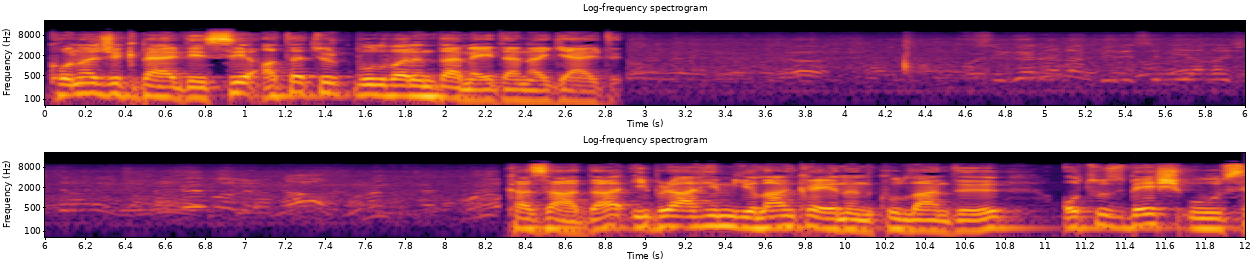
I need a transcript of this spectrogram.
Konacık beldesi Atatürk Bulvarı'nda meydana geldi. Kazada İbrahim Yılankaya'nın kullandığı 35 US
